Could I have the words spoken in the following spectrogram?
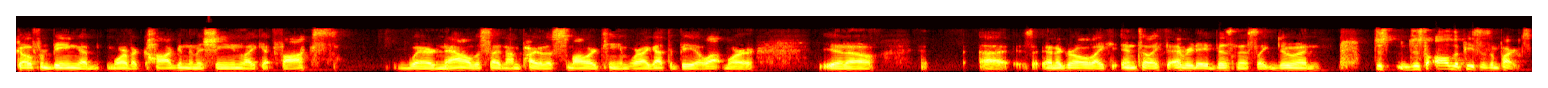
go from being a more of a cog in the machine like at Fox where now all of a sudden I'm part of a smaller team where I got to be a lot more, you know, uh, integral like into like the everyday business, like doing just just all the pieces and parts.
